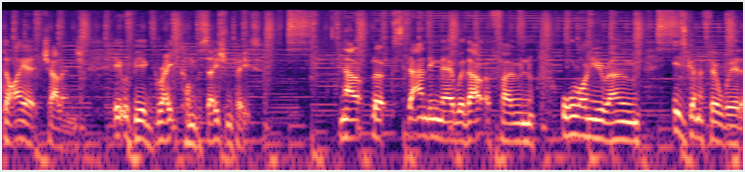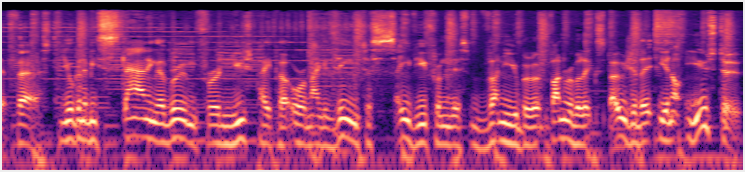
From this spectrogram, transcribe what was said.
diet challenge. It would be a great conversation piece. Now, look, standing there without a phone, all on your own, is going to feel weird at first. You're going to be scanning the room for a newspaper or a magazine to save you from this vulnerable, vulnerable exposure that you're not used to.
